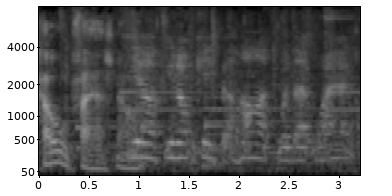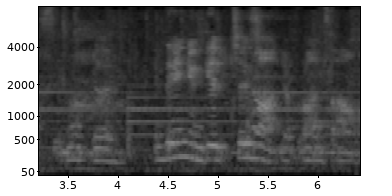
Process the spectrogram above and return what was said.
cold fast now. Yeah, if you don't keep it hot with that wax, it won't do. And then you can get it too hot and it runs off.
